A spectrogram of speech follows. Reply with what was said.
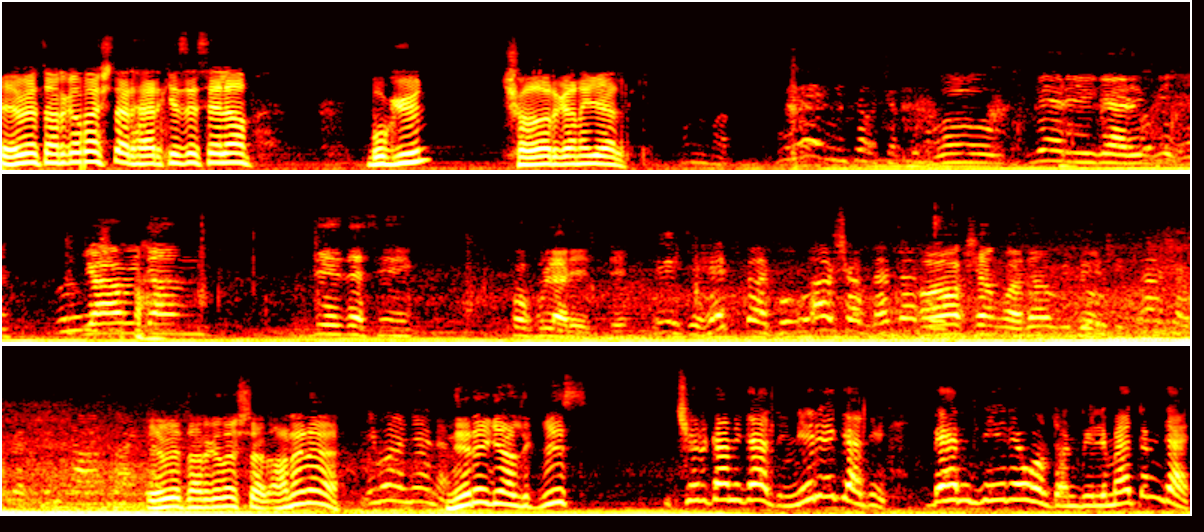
Evet arkadaşlar herkese selam. Bugün Çağırgan'a geldik. Bu veri geri bir Cavidan dizesini popüler etti. Hep bu akşam kadar. Akşam kadar video. Evet arkadaşlar anne İman nene. nereye geldik biz? Çırganı geldin. Nereye geldin? Ben nereye olduğunu bilmedim de.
